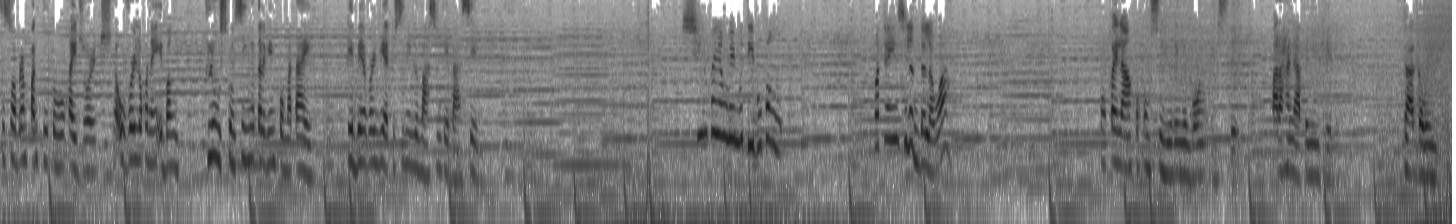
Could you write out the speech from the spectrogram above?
Sa sobrang pagtutuho kay George, na-overlook ko na yung ibang clues kung sino talaga yung pumatay. Kay Beverly at kung sino yung lumason kay Basil. Sino kayang may motibo pang patayin silang dalawa? kung kailangan ko pong suyurin yung buong estate para hanapin yung killer. Gagawin ko.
